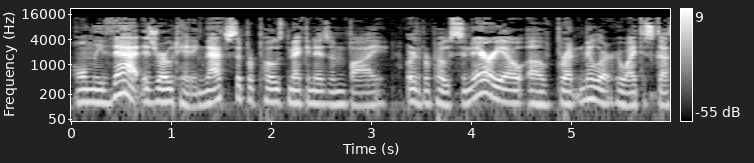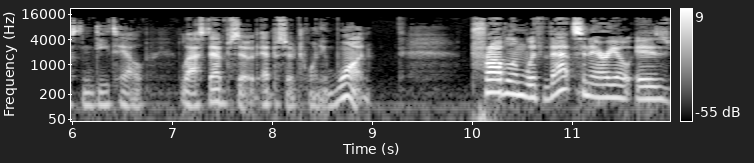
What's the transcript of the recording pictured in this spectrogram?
Only that is rotating. That's the proposed mechanism by, or the proposed scenario of Brent Miller, who I discussed in detail last episode, episode 21. Problem with that scenario is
